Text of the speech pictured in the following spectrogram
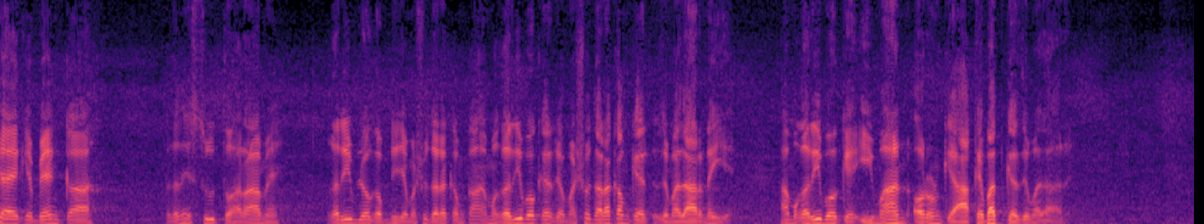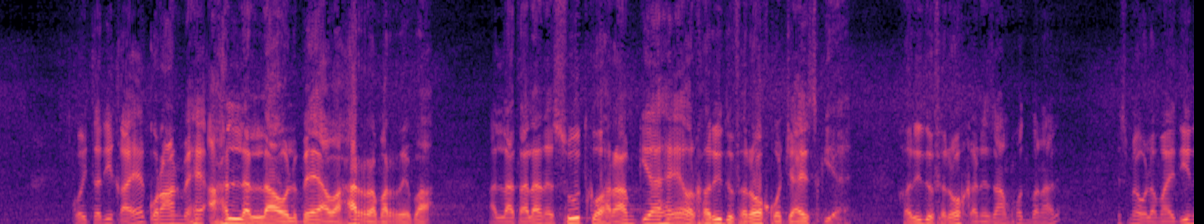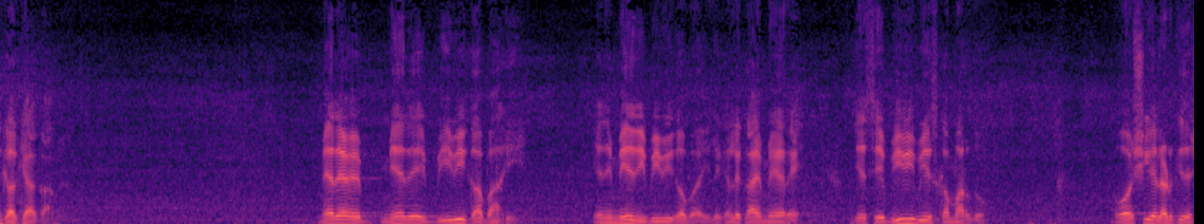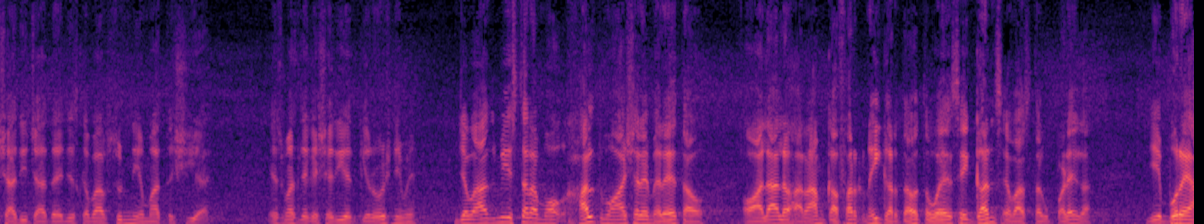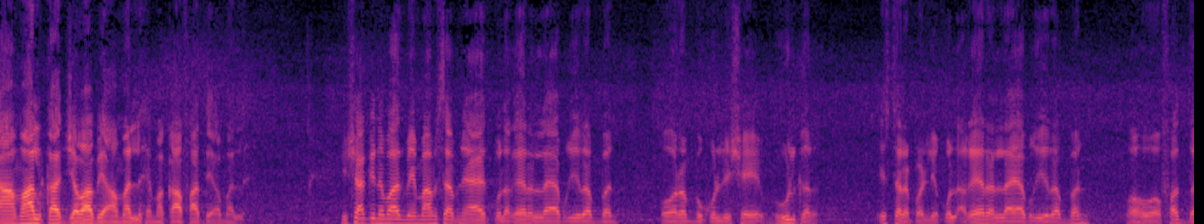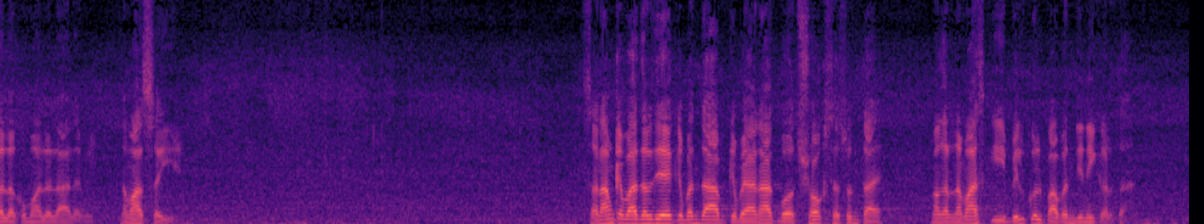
پوچھا ہے کہ بینک کا پتہ نہیں سود تو حرام ہے، غریب لوگ اپنی جو مشدہ رقم کا ہم غریبوں کے جو مشدہ رقم کے ذمہ دار نہیں ہے، ہم غریبوں کے ایمان اور ان کے عاقبت کے ذمہ دار ہیں۔ کوئی طریقہ ہے؟ قرآن میں ہے، احل اللہ البے و ہر رمر ربا اللہ تعالیٰ نے سود کو حرام کیا ہے اور خرید و فروغ کو جائز کیا ہے۔ خرید و فروغ کا نظام خود بنا لے۔ اس میں علماء دین کا کیا کام ہے؟ میرے میرے بیوی کا بھائی یعنی میری بیوی کا بھائی، لیکن لکھا ہے میرے، جیسے بیوی بھی اس کا مرد ہو۔ وہ شیعہ لڑکی سے شادی چاہتا ہے، جس کا باپ سنی مات شیعہ ہے۔ اس مسئلے کے شریعت کی روشنی میں جب آدمی اس طرح خلط معاشرے میں رہتا ہو اور علال و حرام کا فرق نہیں کرتا ہو، تو وہ ایسے گن سے واسطہ پڑے گا۔ یہ برے اعمال کا جواب عمل ہے مقافات عمل ہے۔ عشاء کی نماز میں امام صاحب نے آیت کو غیر اللہ ابغی ربن، اور رب کل شے بھول کر اس طرح پڑھ لی قل اغیر اللہ ابغی ربن وہ فد القم العالمی نماز صحیح ہے۔ سلام کے بعد درجے ہے کہ بندہ آپ کے بیانات بہت شوق سے سنتا ہے، مگر نماز کی بالکل پابندی نہیں کرتا۔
